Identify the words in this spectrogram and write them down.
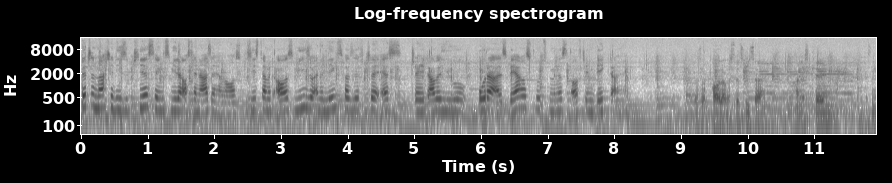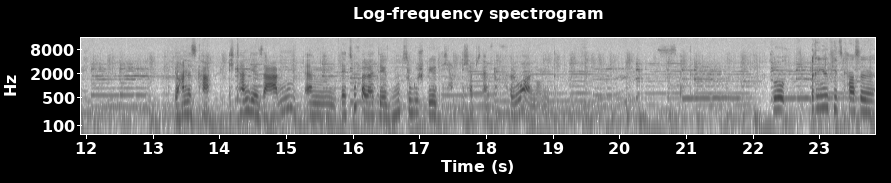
Bitte mach dir diese Piercings wieder aus der Nase heraus. Du siehst damit aus wie so eine linksversiffte SJW oder als wärest du zumindest auf dem Weg dahin. Also Paula, was dazu sagen? Johannes K. Weiß nicht. Johannes K., ich kann dir sagen, ähm, der Zufall hat dir gut zugespielt. Ich, hab, ich hab's einfach verloren. Und So, Ringelkiez Kassel,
